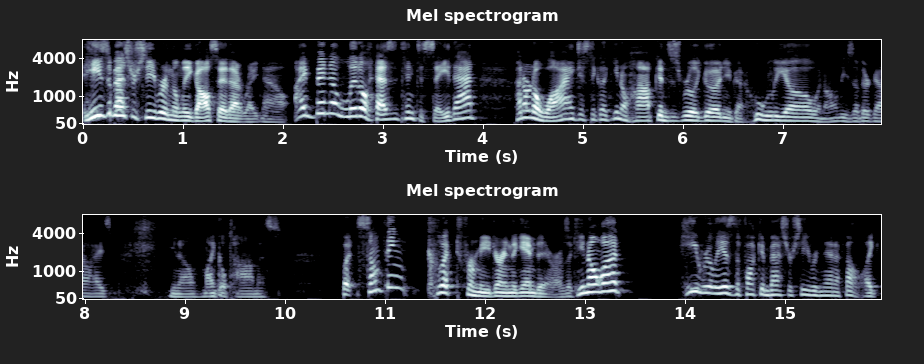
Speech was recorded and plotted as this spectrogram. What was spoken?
He's the best receiver in the league. I'll say that right now. I've been a little hesitant to say that. I don't know why. I just think, like, you know, Hopkins is really good. And you've got Julio and all these other guys, you know, Michael Thomas. But something clicked for me during the game today. I was like, you know what? he really is the fucking best receiver in the NFL. Like,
